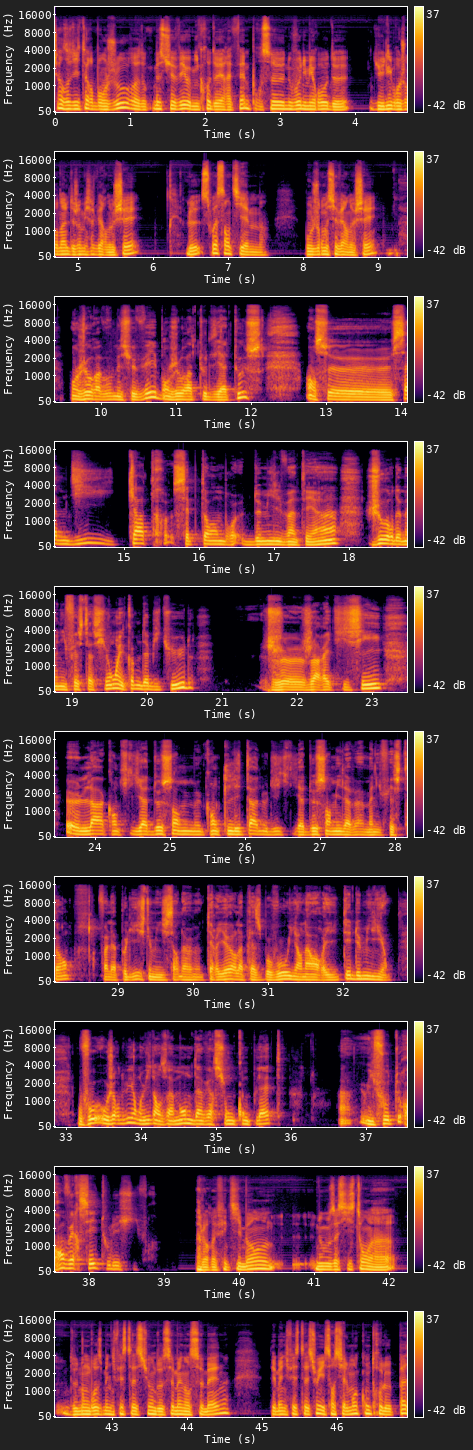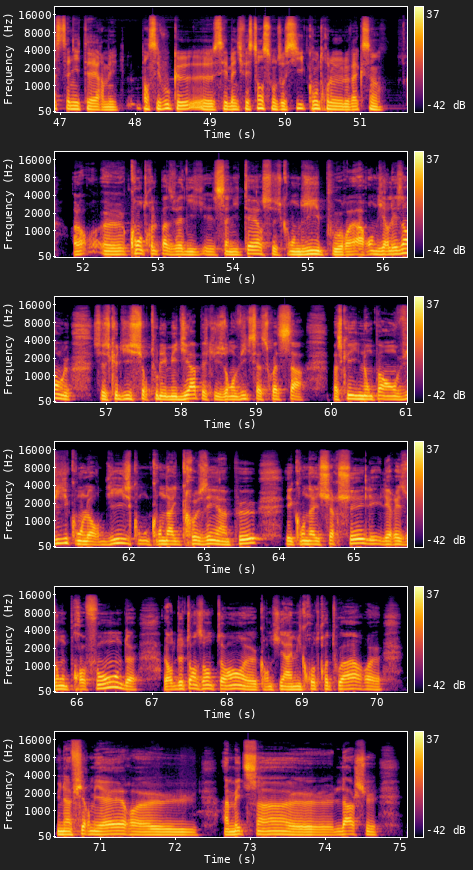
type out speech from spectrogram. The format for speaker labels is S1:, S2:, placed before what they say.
S1: Chers auditeurs, bonjour. Donc, Monsieur V au micro de RFM pour ce nouveau numéro de, du Libre Journal de Jean-Michel Vernochet, le 60e. Bonjour Monsieur Vernochet.
S2: Bonjour à vous Monsieur V, bonjour à toutes et à tous. En ce samedi 4 septembre 2021, jour de manifestation, et comme d'habitude, j'arrête ici. Euh, là, quand il y a 200, quand l'État nous dit qu'il y a 200 000 manifestants, enfin la police, le ministère de l'Intérieur, la place Beauvau, il y en a en réalité 2 millions. Aujourd'hui, on vit dans un monde d'inversion complète. Hein, il faut renverser tous les chiffres.
S1: Alors effectivement, nous assistons à de nombreuses manifestations de semaine en semaine des manifestations essentiellement contre le pass sanitaire. Mais pensez-vous que euh, ces manifestants sont aussi contre le vaccin?
S2: Alors, euh, contre le pass sanitaire, c'est ce qu'on dit pour arrondir les angles. C'est ce que disent surtout les médias parce qu'ils ont envie que ça soit ça. Parce qu'ils n'ont pas envie qu'on leur dise, qu'on aille creuser un peu et qu'on aille chercher les, raisons profondes. Alors, de temps en temps, euh, quand il y a un micro-trottoir, euh, une infirmière, un médecin lâche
